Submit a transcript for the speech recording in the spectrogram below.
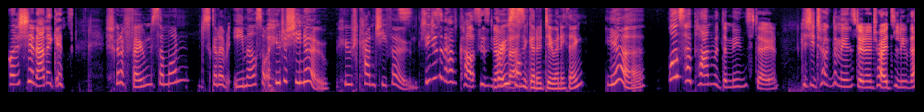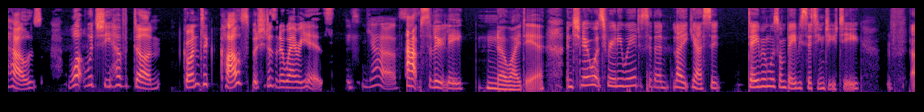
What shenanigans? She's gonna phone someone. She's gonna email someone. Who does she know? Who can she phone? She doesn't have Klaus's number. Rose isn't gonna do anything. Yeah. What's her plan with the moonstone? Because she took the moonstone and tried to leave the house. What would she have done? Gone to Klaus, but she doesn't know where he is. Yeah. Absolutely no idea. And do you know what's really weird? So then, like, yeah, so Damon was on babysitting duty. f- uh,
